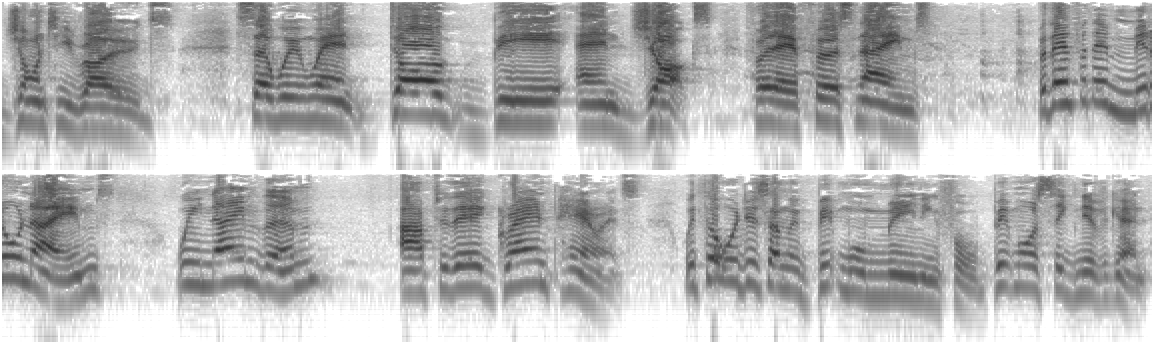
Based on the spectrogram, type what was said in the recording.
Jonty Rhodes. So we went dog, beer, and jocks for their first names. But then for their middle names, we named them after their grandparents. We thought we'd do something a bit more meaningful, a bit more significant.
